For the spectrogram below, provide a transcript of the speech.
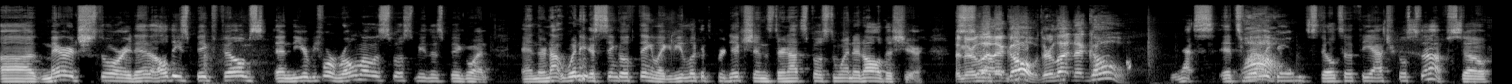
a Marriage Story. They had all these big films. And the year before, Roma was supposed to be this big one. And they're not winning a single thing. Like if you look at the predictions, they're not supposed to win at all this year. and they're So- letting it go they're letting it go Yes, it's Wow. really going still to theatrical stuff. So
